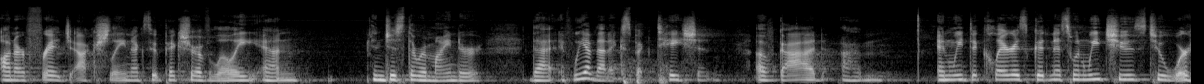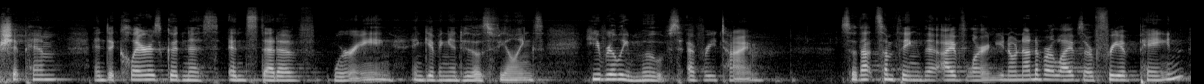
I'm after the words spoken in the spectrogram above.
on our fridge, actually, next to a picture of Lily. And and just the reminder that if we have that expectation of God um, and we declare His goodness, when we choose to worship Him and declare His goodness instead of worrying and giving into those feelings, He really moves every time. So that's something that I've learned. You know, none of our lives are free of pain.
